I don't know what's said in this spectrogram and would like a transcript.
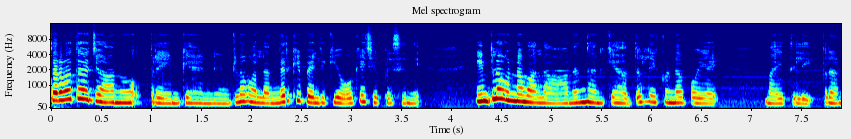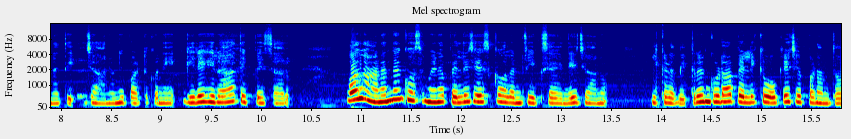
తర్వాత జాను ప్రేమ్కి అండ్ ఇంట్లో వాళ్ళందరికీ పెళ్ళికి ఓకే చెప్పేసింది. ఇంట్లో ఉన్న వాళ్ళ ఆనందానికి హద్దులు లేకుండా పోయాయి. మైథిలి ప్రణతి జానుని పట్టుకుని గిరగిరా తిప్పేశారు. వాళ్ళ ఆనందం కోసమైనా పెళ్ళి చేసుకోవాలని ఫిక్స్ అయింది జాను. ఇక్కడ విక్రమ్ కూడా పెళ్ళికి ఓకే చెప్పడంతో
